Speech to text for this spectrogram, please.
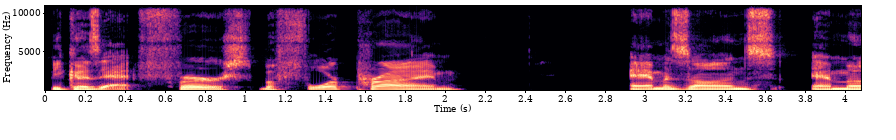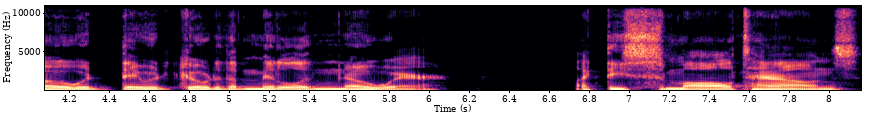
because at first before prime amazon's mo would they would go to the middle of nowhere like these small towns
